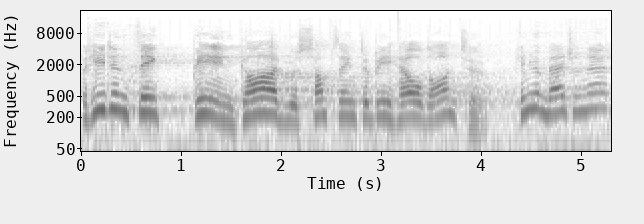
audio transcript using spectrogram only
But he didn't think being God was something to be held on to. Can you imagine that?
